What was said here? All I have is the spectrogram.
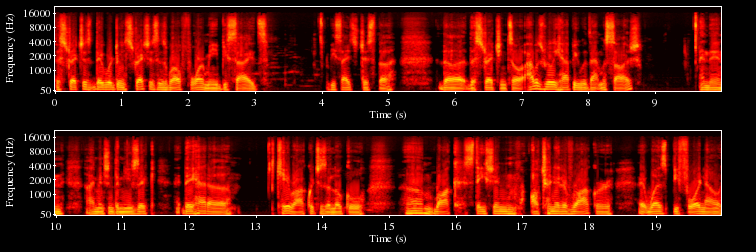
the stretches they were doing stretches as well for me besides besides just the the the stretching so i was really happy with that massage And then I mentioned the music. They had a KROQ, which is a local um, rock station, alternative rock, or it was before. Now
